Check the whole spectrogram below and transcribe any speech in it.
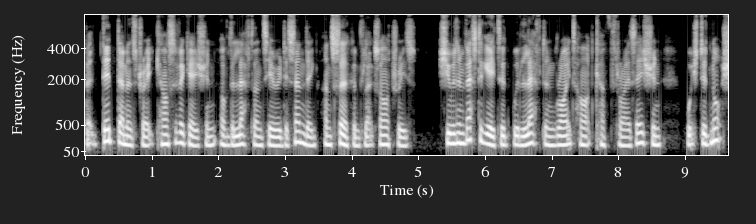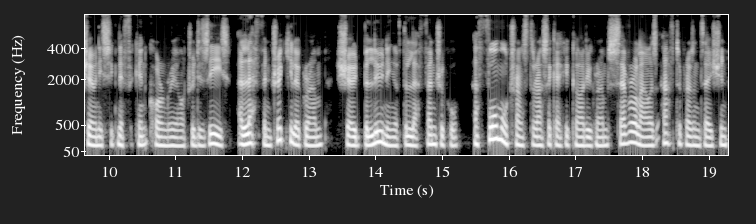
but did demonstrate calcification of the left anterior descending and circumflex arteries. She was investigated with left and right heart catheterization, which did not show any significant coronary artery disease. A left ventriculogram showed ballooning of the left ventricle. A formal transthoracic echocardiogram several hours after presentation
